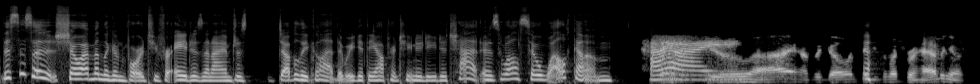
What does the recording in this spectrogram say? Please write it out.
This is a show I've been looking forward to for ages, and I am just doubly glad that we get the opportunity to chat as well. So, welcome. Hi. Thank you. Hi. How's it going? Thank you so much for having us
